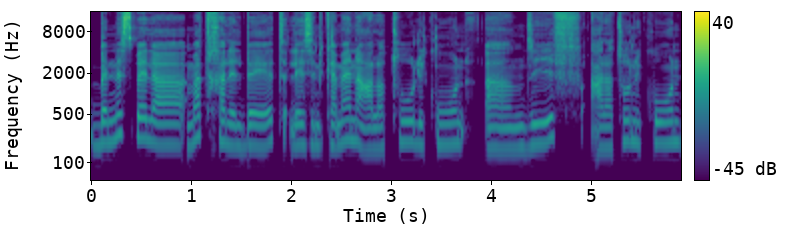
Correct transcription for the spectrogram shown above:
بالنسبة لمدخل البيت لازم كمان على طول يكون آه، نظيف على طول يكون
